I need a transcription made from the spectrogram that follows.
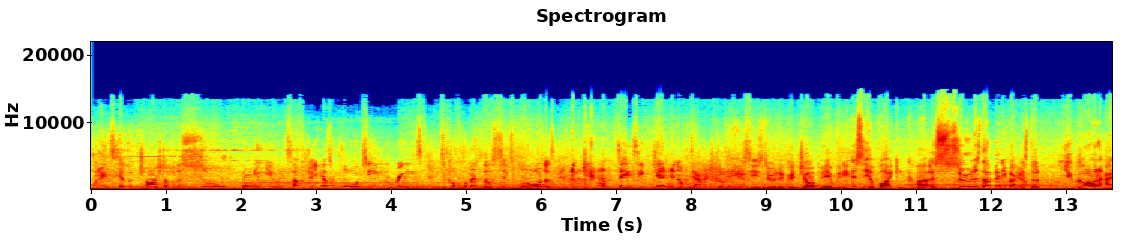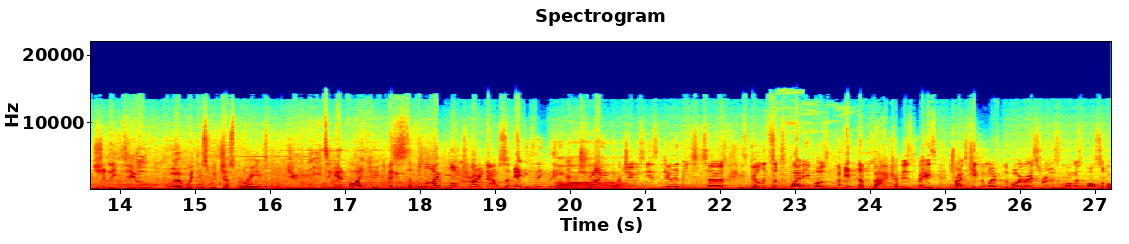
trying to get them charged up. But there's so many units out for He has 14 Marines to complement those six Marauders. And can Daisy get enough damage done here? Daisy's doing a good job here. We need to see a Viking come out as soon as that medivac is done. You can't actually deal uh, with this with just Marines. You need to get Vikings. And he's supply blocked right now, so anything that he can try and Oh. produce is going to be deterred. He's building some supply depots in the back of his base, trying to keep them away from the Void Rays for as long as possible.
